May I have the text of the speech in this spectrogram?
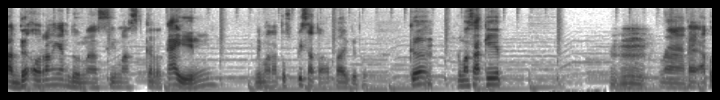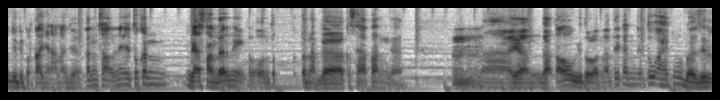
ada orang yang donasi masker kain 500 piece atau apa gitu ke hmm. rumah sakit. Hmm. Nah, kayak aku jadi pertanyaan aja. Kan soalnya itu kan nggak standar nih kalau untuk tenaga kesehatan kan. Hmm. Nah, yang nggak tahu gitu loh. Nanti kan itu akhirnya bazir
